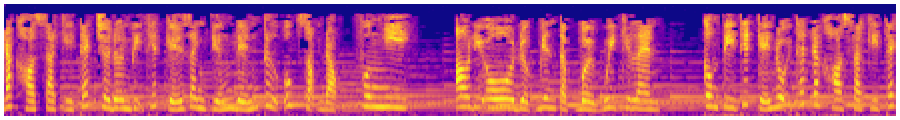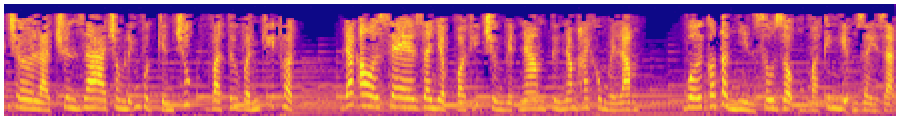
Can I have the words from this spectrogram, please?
Dark Horse Architecture đơn vị thiết kế danh tiếng đến từ Úc giọng đọc Phương Nhi. Audio được biên tập bởi Wikiland. Công ty thiết kế nội thất Dark Horse Architecture là chuyên gia trong lĩnh vực kiến trúc và tư vấn kỹ thuật. Dark Horse gia nhập vào thị trường Việt Nam từ năm 2015 với có tầm nhìn sâu rộng và kinh nghiệm dày dặn.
